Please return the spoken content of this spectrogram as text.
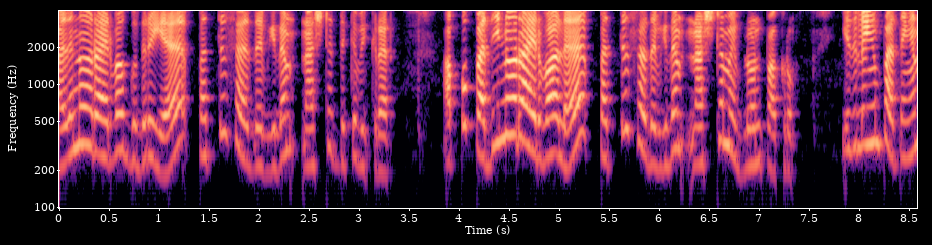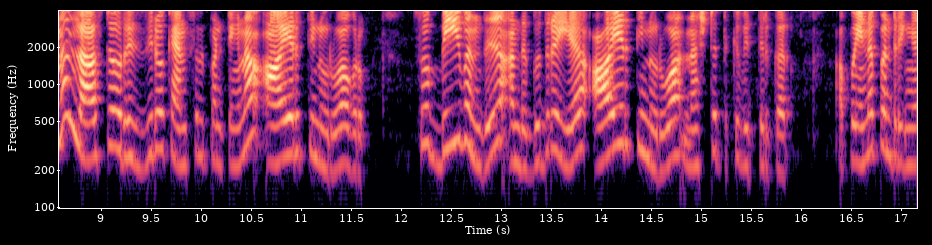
பதினோராயிரரூபா குதிரையை பத்து சதவிகிதம் நஷ்டத்துக்கு விற்கிறார். அப்போ பதினோராயிரரூபாவில் பத்து சதவிகிதம் நஷ்டம் எவ்வளோன்னு பார்க்குறோம். இதுலேயும் பார்த்தீங்கன்னா லாஸ்ட்டாக ஒரு ஜீரோ கேன்சல் பண்ணிட்டீங்கன்னா ஆயிரத்தி நூறுரூவா வரும். ஸோ பி வந்து அந்த குதிரையை ஆயிரத்தி நூறுரூவா நஷ்டத்துக்கு விற்றுருக்கார் அப்போ என்ன பண்ணுறீங்க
